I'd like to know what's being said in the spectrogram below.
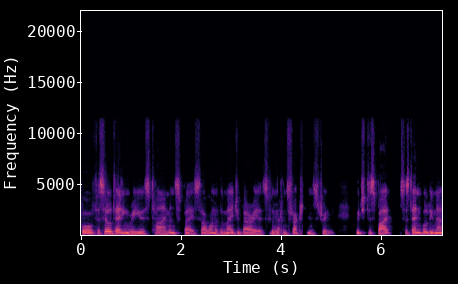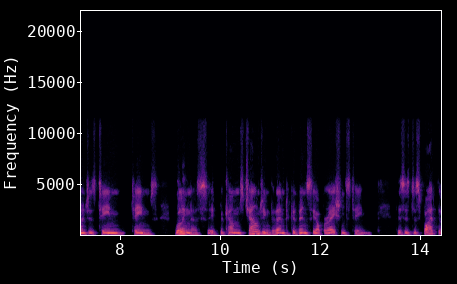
For facilitating reuse, time and space are one of the major barriers for yeah. the construction industry, which despite sustainability managers team, teams' willingness, it becomes challenging for them to convince the operations team. This is despite the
